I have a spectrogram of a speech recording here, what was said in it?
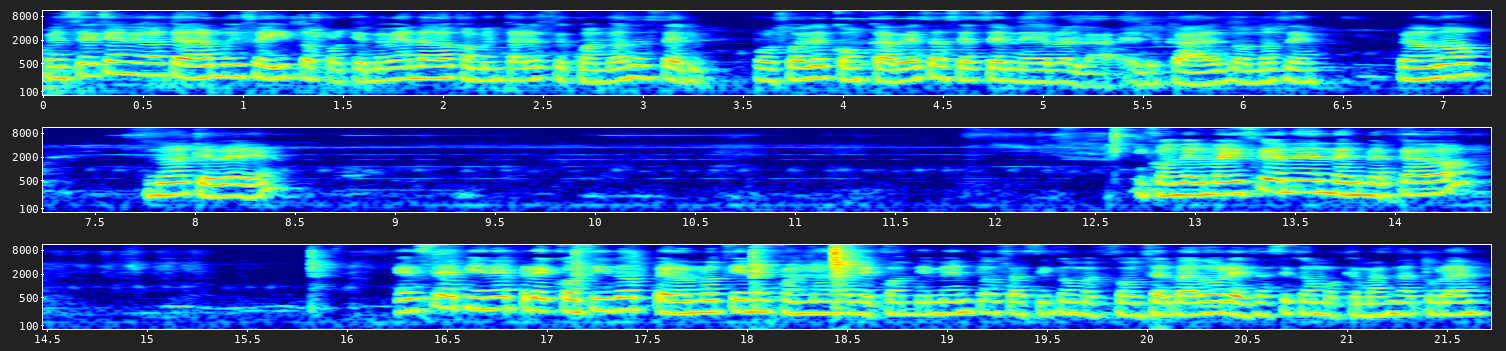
Pensé que me iba a quedar muy feito porque me habían dado comentarios que cuando haces el pozole con cabeza se hace negro el caldo, no sé. Pero no, nada que ver, ¿eh? Y con el maíz que venden en el mercado, ese viene precocido, pero no tiene con nada de condimentos, así como conservadores, así como que más natural.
